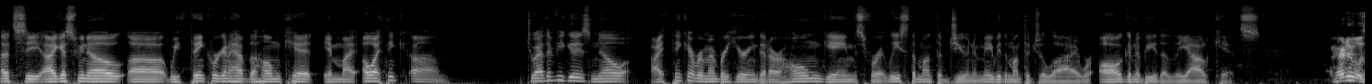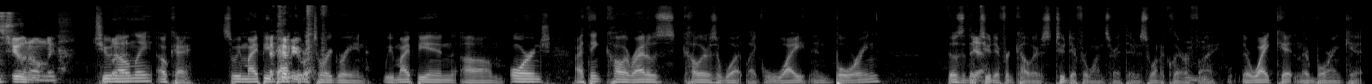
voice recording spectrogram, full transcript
let's see. I guess we know. Uh, we think we're gonna have the home kit in my. Oh, I think. Um, do either of you guys know? I think I remember hearing that our home games for at least the month of June and maybe the month of July were all gonna be the Leal kits. I heard it was June only. June only. Okay. So we might be back be in the wrong. Tory Green. We might be in um, orange. I think Colorado's colors are what, like white and boring. Those are the Yeah. two different colors, two different ones right there. Just want to clarify. They're white kit and they're boring kit.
